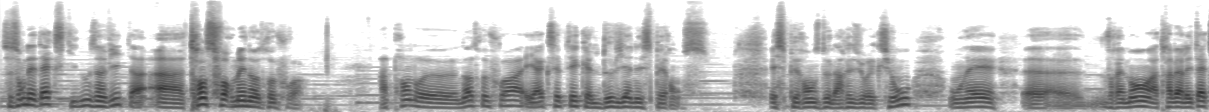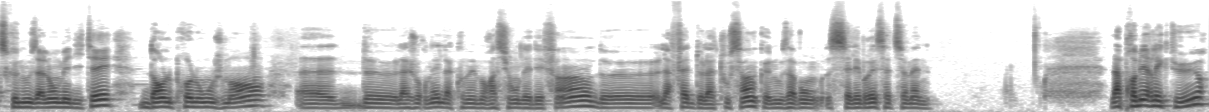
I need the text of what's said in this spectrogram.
Ce sont des textes qui nous invitent à, à transformer notre foi, à prendre notre foi et accepter qu'elle devienne espérance espérance de la résurrection. On est euh, vraiment, à travers les textes que nous allons méditer, dans le prolongement euh, de la journée de la commémoration des défunts, de la fête de la Toussaint que nous avons célébrée cette semaine. La première lecture,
